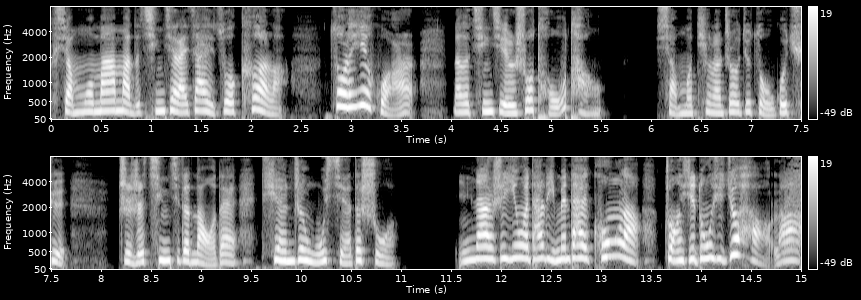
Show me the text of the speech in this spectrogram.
小莫妈妈的亲戚来家里做客了，坐了一会儿，那个亲戚说头疼。小莫听了之后就走过去，指着亲戚的脑袋，天真无邪的说：“那是因为它里面太空了，装些东西就好了。”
